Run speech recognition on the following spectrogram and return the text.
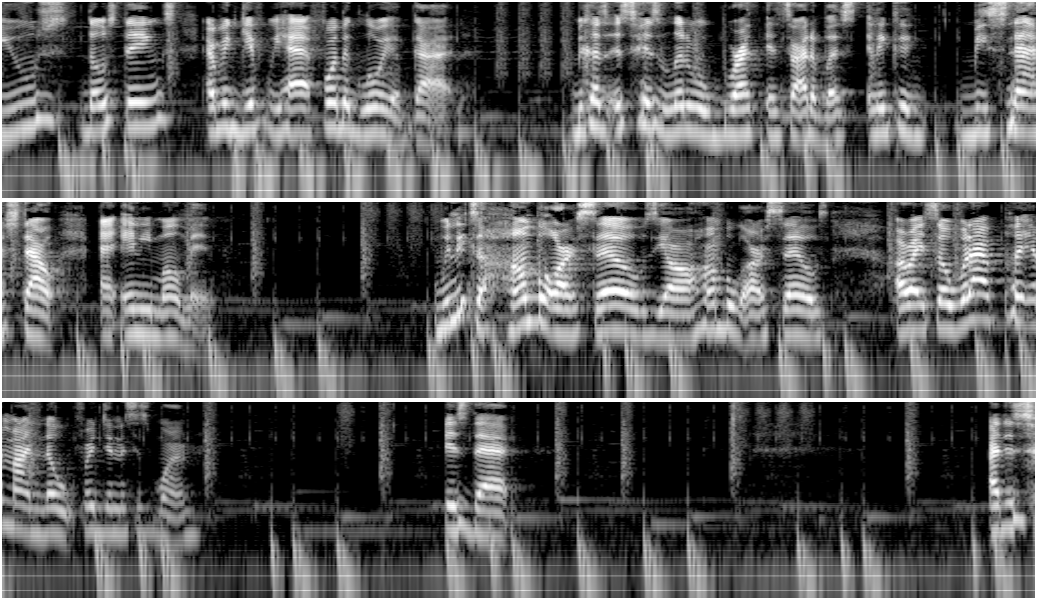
use those things, every gift we have for the glory of God. Because it's his literal breath inside of us and it could be snatched out at any moment. We need to humble ourselves, y'all. Humble ourselves all right, so what I put in my note for Genesis 1 is that I just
